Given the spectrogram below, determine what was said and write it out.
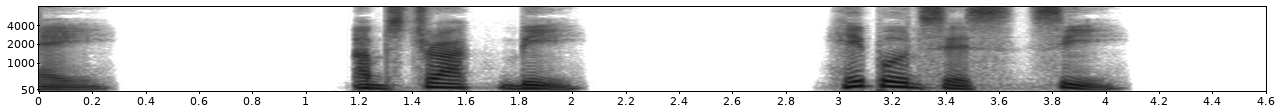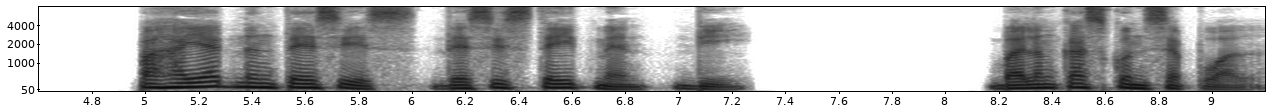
A. Abstract B. Hypothesis C. Pahayag ng thesis, thesis statement D. Balangkas konseptual.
